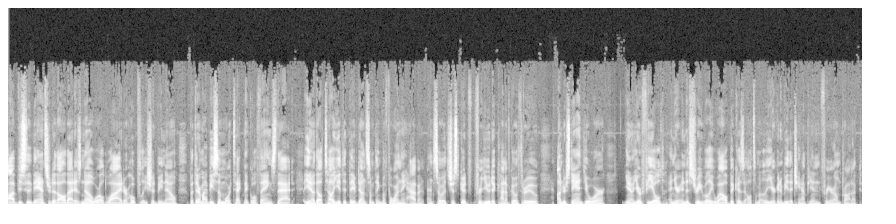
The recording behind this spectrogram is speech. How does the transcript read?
obviously, the answer to all that is no worldwide, or hopefully should be no. But there might be some more technical things that, you know, they'll tell you that they've done something before and they haven't. And so it's just good for you to kind of go through, understand your you know your field and your industry really well because ultimately you're going to be the champion for your own product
